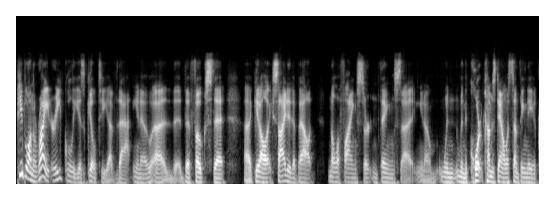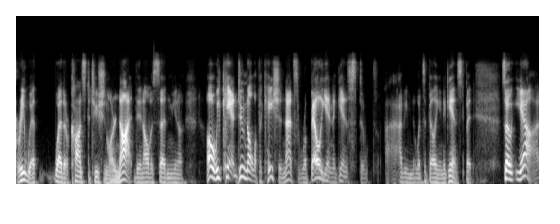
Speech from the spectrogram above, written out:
people on the right are equally as guilty of that. You know, uh, the the folks that uh, get all excited about nullifying certain things. Uh, you know, when when the court comes down with something they agree with, whether constitutional or not, then all of a sudden, you know, oh, we can't do nullification. That's rebellion against. I don't even know what's rebellion against, but so yeah.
